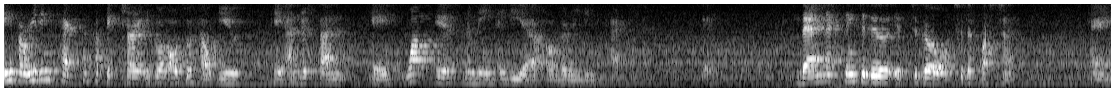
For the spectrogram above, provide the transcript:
If a reading text has a picture, it will also help you okay, understand okay, what is the main idea of the reading text. Okay. Then next thing to do is to go to the questions. Okay.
